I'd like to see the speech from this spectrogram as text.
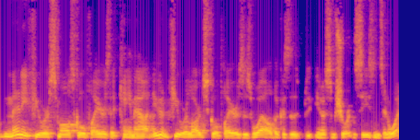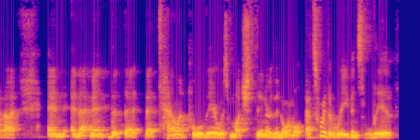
many fewer small school players that came out, and even fewer large school players as well, because of you know some shortened seasons and whatnot, and and that meant that that that talent pool there was much thinner than normal. That's where the Ravens live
